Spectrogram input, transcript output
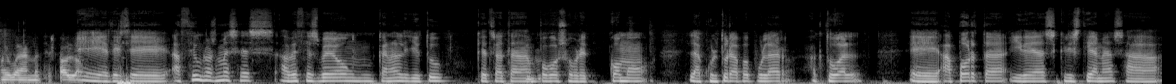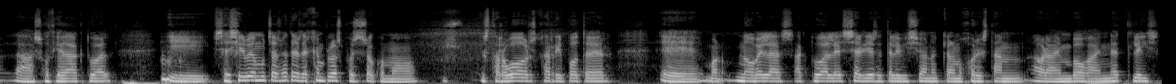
Muy buenas noches, Pablo. Eh, desde hace unos meses a veces veo un canal de YouTube que trata un poco sobre cómo la cultura popular actual eh, aporta ideas cristianas a la sociedad actual. Y se sirve muchas veces de ejemplos, pues eso, como Star Wars, Harry Potter, eh, bueno, novelas actuales, series de televisión que a lo mejor están ahora en boga en Netflix.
